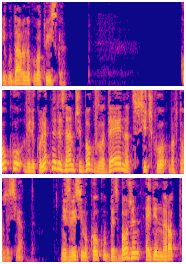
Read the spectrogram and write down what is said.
и го дава на когото иска. Колко великолепно е да знам, че Бог владее над всичко в този свят. Независимо колко безбожен е един народ,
